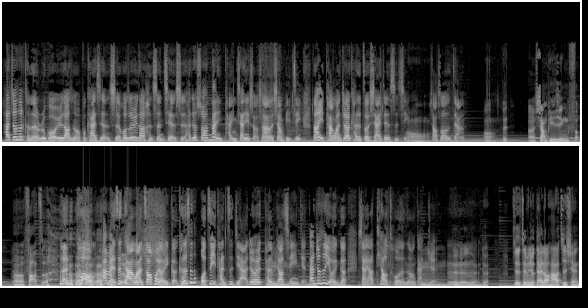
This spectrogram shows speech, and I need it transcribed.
她就是可能如果我遇到什么不开心的事，或者遇到很生气的事，她就说：“那你弹一下你手上的橡皮筋，然后你弹完就要开始做下一件事情。”哦，小时候是这样。哦，对。呃，橡皮筋法呃法则很痛，他每次弹完之后会有一个，可是是我自己弹自己啊，就会弹的比较轻一点，嗯、但就是有一个想要跳脱的那种感觉。嗯嗯、对对对对，这这边就带到他之前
